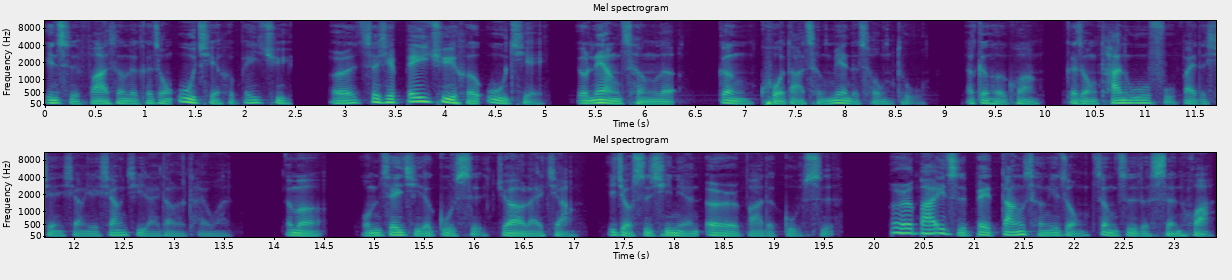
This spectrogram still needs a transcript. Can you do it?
因此发生了各种误解和悲剧，而这些悲剧和误解又酿成了更扩大层面的冲突。那更何况各种贪污腐败的现象也相继来到了台湾。那么，我们这一集的故事就要来讲一九四七年二二八的故事。二二八一直被当成一种政治的神话、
